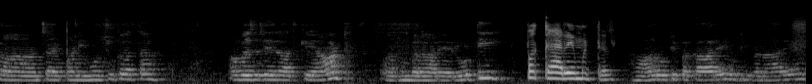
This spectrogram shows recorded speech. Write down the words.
का चाय पानी हो चुका था। अब बज रहे रात के आठ। और हम बना रहे हैं रोटी। पका रहे मटर। हाँ रोटी पका रहे रोटी बना रहे हैं।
